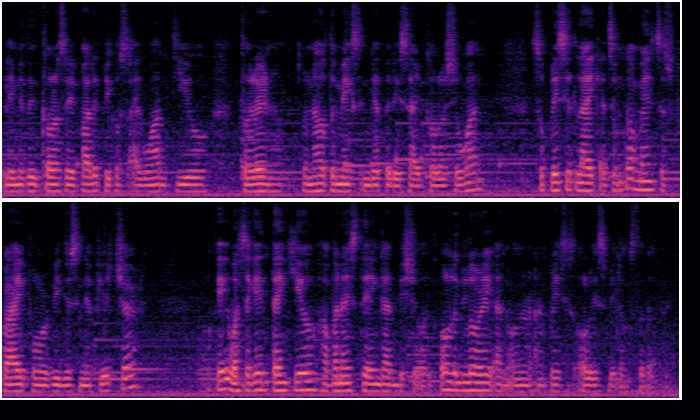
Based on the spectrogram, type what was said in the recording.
limited colors by palette because i want you to learn how to, learn how to mix and get the desired colors you want. So please hit like and some comments subscribe for more videos in the future. Okay once again thank you. Have a nice day and god bless you all. All the glory and honor and praises always belongs to the lord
